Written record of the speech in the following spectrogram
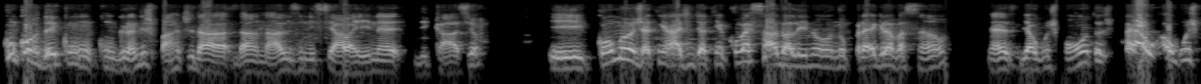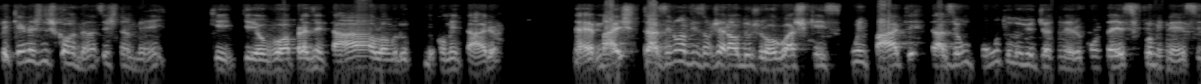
concordei com, com grandes partes da, da análise inicial aí, né, de Cássio, e como eu já tinha, a gente já tinha conversado ali no, no pré-gravação, né, de alguns pontos, é, algumas pequenas discordâncias também, que, que eu vou apresentar ao longo do, do comentário. Né, mas trazendo uma visão geral do jogo, acho que o um empate, trazer um ponto do Rio de Janeiro contra esse Fluminense,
